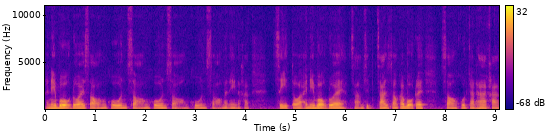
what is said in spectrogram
อันนี้บวกด้วย 2 คูณ 2 คูณ 2 คูณ 2 นั่นเองนะครับ 4 ตัว อันนี้บวกด้วย 30 32 ก็บวกด้วย 2 คูณกัน 5 ครั้ง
